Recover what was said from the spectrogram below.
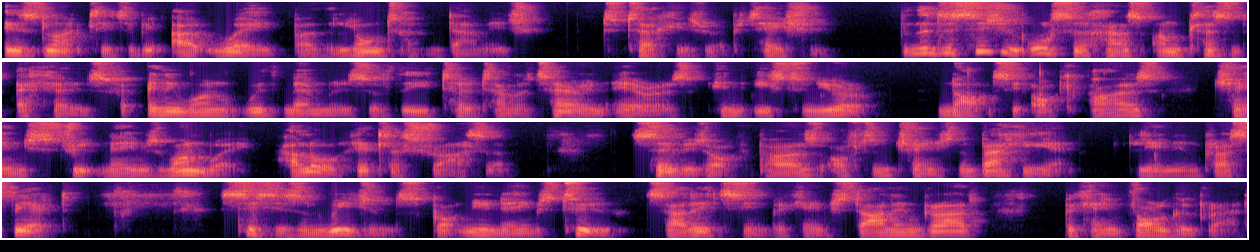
is likely to be outweighed by the long term damage to Turkey's reputation. But the decision also has unpleasant echoes for anyone with memories of the totalitarian eras in Eastern Europe. Nazi occupiers changed street names one way, Hallo Hitlerstrasse. Soviet occupiers often changed them back again, Lenin Prospect. Cities and regions got new names too. Tsaritsyn became Stalingrad, became Volgograd.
